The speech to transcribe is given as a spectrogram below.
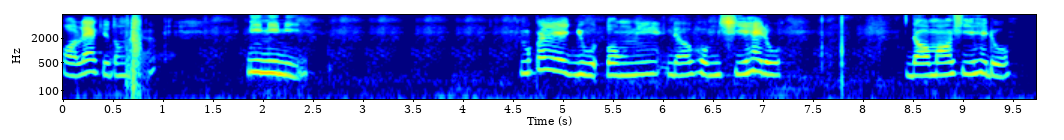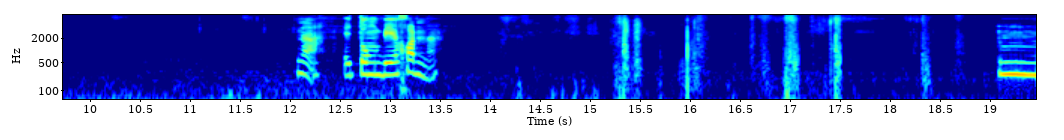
กาะแรกอยู่ตรงไหนอะนี่นี่นี่มันก็จะอยู่ตรงนี้ เดี๋ยวผมชี้ให้ดู เดี๋ยวเอเมาส์ชี้ให้ดู น่ะ ไอ้ตรงเบคอนนะอืม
